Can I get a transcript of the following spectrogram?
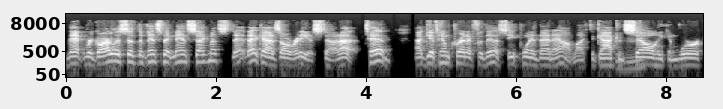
that, regardless of the Vince McMahon segments, that, that guy's already a stud. I, Ted, I give him credit for this. He pointed that out. Like the guy can Mhm. sell, he can work.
